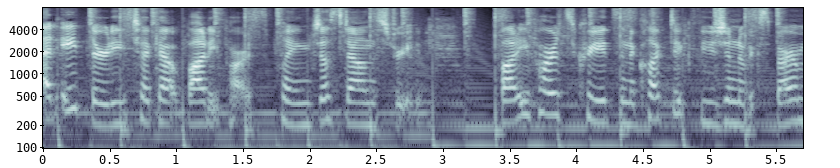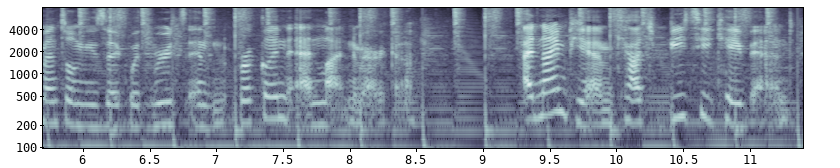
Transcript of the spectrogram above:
At 8.30, check out Body Parts, playing just down the street. Body Parts creates an eclectic fusion of experimental music with roots in Brooklyn and Latin America. At 9 p.m., catch BTK Band,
